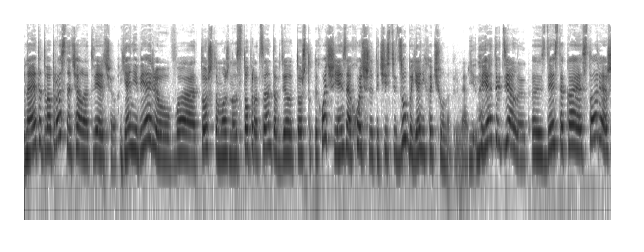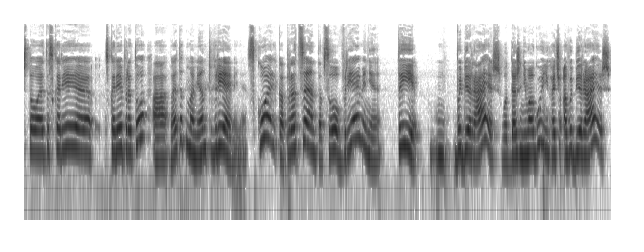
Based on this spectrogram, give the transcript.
На этот вопрос сначала отвечу. Я не верю в то, что можно сто процентов делать то, что ты хочешь. Я не знаю, хочешь ли ты чистить зубы, я не хочу, например. Но я это делаю. Э, здесь такая история, что это скорее, скорее про то, а в этот момент времени. Сколько процентов своего времени ты выбираешь, вот даже не могу и не хочу, а выбираешь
